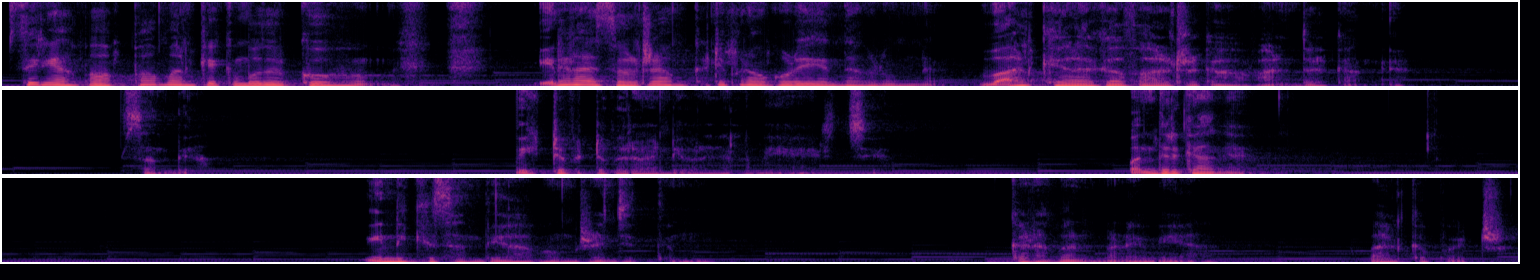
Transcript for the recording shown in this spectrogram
சரி அம்மா அப்பா அம்மான்னு கேட்கும்போது ஒரு கோபம். என்னடா சொல்கிறேன் கண்டிப்பாக நான் கூட இருந்தாங்கணும்னு வாழ்க்கை அழகாக வாழ்றதுக்காக வாழ்ந்துருக்காங்க சந்தியா. வீட்டை விட்டு வர வேண்டிய ஒரு நிலைமை ஆயிடுச்சு வந்திருக்காங்க. இன்னைக்கு சந்தியாவும் ரஞ்சித்தும் கணவன் மனைவியா வாழ்க்கை போயிட்டு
